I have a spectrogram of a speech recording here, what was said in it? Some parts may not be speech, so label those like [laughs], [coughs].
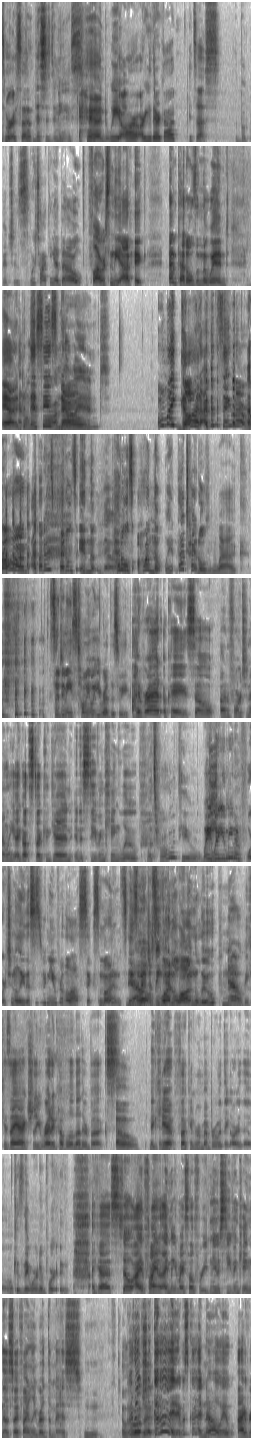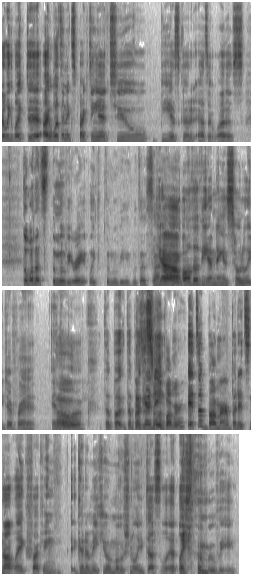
is Marissa, This is Denise. and we are Are You There, God? It's us, the book bitches. We're talking about Flowers in the Attic and Petals in the Wind. And Petals this is now. Oh my god, I've been saying that [laughs] wrong. I thought it was Petals in the. No. Petals on the Wind. That title's whack. [laughs] So, Denise, tell me what you read this week. I read, okay, so unfortunately I got stuck again in a Stephen King loop. What's wrong with you? Wait, Be- what do you mean, unfortunately? This has been you for the last six months. Isn't No, it just because- one long loop? No, because I actually read a couple of other books. Oh. I can't fucking remember what they are though. Because they weren't important. [sighs] I guess. So I finally I made myself read new Stephen King though, so I finally read The Mist. Mm-hmm. Oh, It was actually it? good. It was good. No, it, I really liked it. I wasn't expecting it to be as good as it was. The one that's the movie, right? Like the movie with the sad yeah, ending. although the ending is totally different in the Oh. book. The book the book Is it ending still a bummer? It's a bummer, but it's not like fucking gonna make you emotionally desolate [laughs] like the movie.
